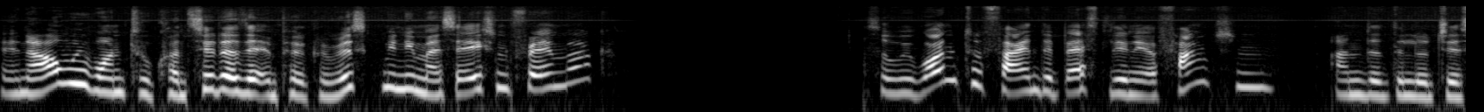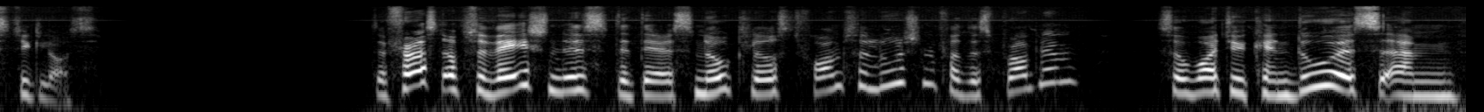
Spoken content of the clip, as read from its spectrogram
And now we want to consider the empirical risk minimization framework. So we want to find the best linear function under the logistic loss. The first observation is that there is no closed form solution for this problem. So what you can do is um,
